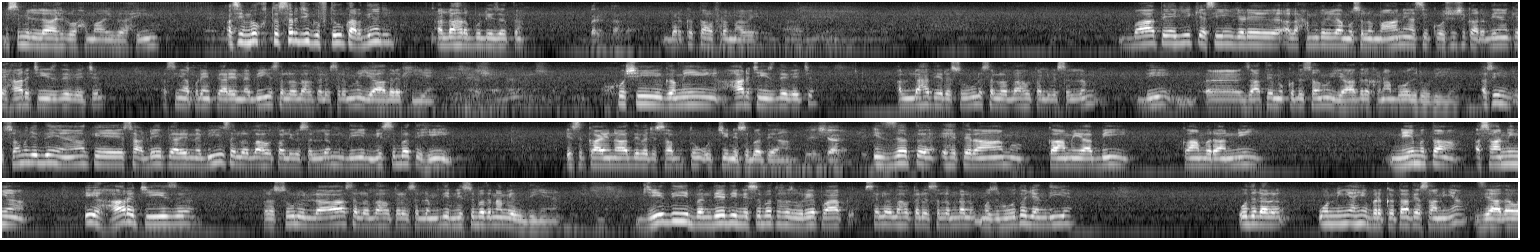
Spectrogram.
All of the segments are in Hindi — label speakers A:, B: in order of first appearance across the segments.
A: ਬਿਸਮਿਲ੍ਲਾਹਿਰਰਹਿਮਾਨਿਰਰਹੀਮ ਅਸੀਂ ਮੁਖਤਸਰ ਜੀ ਗੁਫ਼ਤਗੂ ਕਰਦੇ ਹਾਂ ਜੀ ਅੱਲਾਹ ਰੱਬੁਲ ਇੱਜ਼ਤ
B: ਬਰਕਤਾਂ
A: ਬਰਕਤ ਆ ਫਰਮਾਵੇ ਬਾਤ ਇਹ ਹੈ ਜੀ ਕਿ ਅਸੀਂ ਜਿਹੜੇ ਅਲਹਮਦੁਲਿਲਾ ਮੁਸਲਮਾਨ ਹਾਂ ਅਸੀਂ ਕੋਸ਼ਿਸ਼ ਕਰਦੇ ਹਾਂ ਕਿ ਹਰ ਚੀਜ਼ ਦੇ ਵਿੱਚ ਅਸੀਂ ਆਪਣੇ ਪਿਆਰੇ ਨਬੀ ਸੱਲੱਲਾਹੁ ਅਲੈਹਿ ਵਸੱਲਮ ਨੂੰ ਯਾਦ ਰੱਖੀਏ ਖੁਸ਼ੀ ਗਮੀ ਹਰ ਚੀਜ਼ ਦੇ ਵਿੱਚ ਅੱਲਾਹ ਦੇ ਰਸੂਲ ਸੱਲੱਲਾਹੁ ਅਲੈਹਿ ਵਸੱਲਮ ਦੀ ਜ਼ਾਤ ਮੁਕੱਦਸਾ ਨੂੰ ਯਾਦ ਰੱਖਣਾ ਬਹੁਤ ਜ਼ਰੂਰੀ ਹੈ ਅਸੀਂ ਸਮਝਦੇ ਹਾਂ ਕਿ ਸਾਡੇ ਪਿਆਰੇ ਨਬੀ ਸੱਲੱਲਾਹੁ ਤਾਲੀ ਵਸੱਲਮ ਦੀ ਨਿਸਬਤ ਹੀ ਇਸ ਕਾਇਨਾਤ ਦੇ ਵਿੱਚ ਸਭ ਤੋਂ ਉੱਚੀ ਨਿਸਬਤ ਆ
B: ਬੇਸ਼ੱਕ
A: ਇੱਜ਼ਤ ਇਹਤਰਾਮ ਕਾਮਯਾਬੀ ਕਾਮਰਾਨੀ ਨਿਮਤਾਂ ਆਸਾਨੀਆਂ ਇਹ ਹਰ ਚੀਜ਼ ਰਸੂਲullah ਸੱਲੱਲਾਹੁ ਤਾਲੀ ਵਸੱਲਮ ਦੀ ਨਿਸਬਤ ਨਾਲ ਮਿਲਦੀ ਹੈ ਜਿਹਦੀ ਬੰਦੇ ਦੀ ਨਿਸਬਤ ਹਜ਼ੂਰ ਪਾਕ ਸੱਲੱਲਾਹੁ ਤਾਲੀ ਵਸੱਲਮ ਨਾਲ ਮਜ਼ਬੂਤ ਹੋ ਜਾਂਦੀ ਹੈ ਉਹਦੇ ਨਾਲ ਉਨੀਆਂ ਹੀ ਬਰਕਤਾਂ ਤੇ ਆਸਾਨੀਆਂ ਜ਼ਿਆਦਾ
